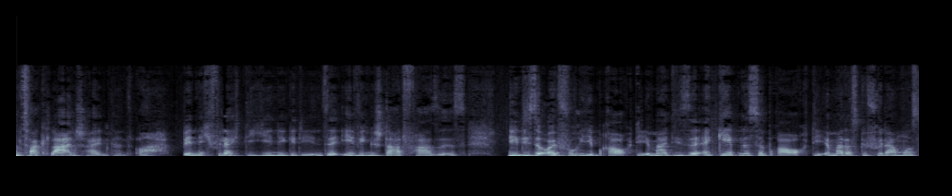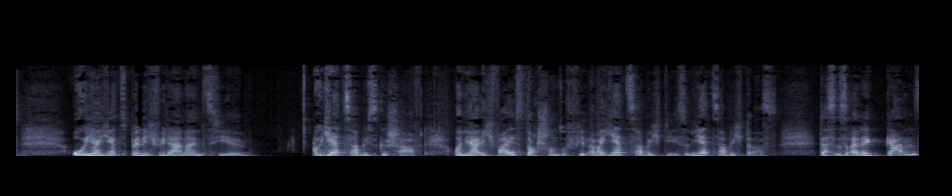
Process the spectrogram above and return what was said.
und zwar klar entscheiden kannst, oh, bin ich vielleicht diejenige, die in der ewigen Startphase ist, die diese Euphorie braucht, die immer diese Ergebnisse braucht, die immer das Gefühl haben muss, oh ja, jetzt bin ich wieder an ein Ziel. Oh, jetzt habe ich es geschafft. Und ja, ich weiß doch schon so viel, aber jetzt habe ich dies und jetzt habe ich das. Das ist eine ganz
